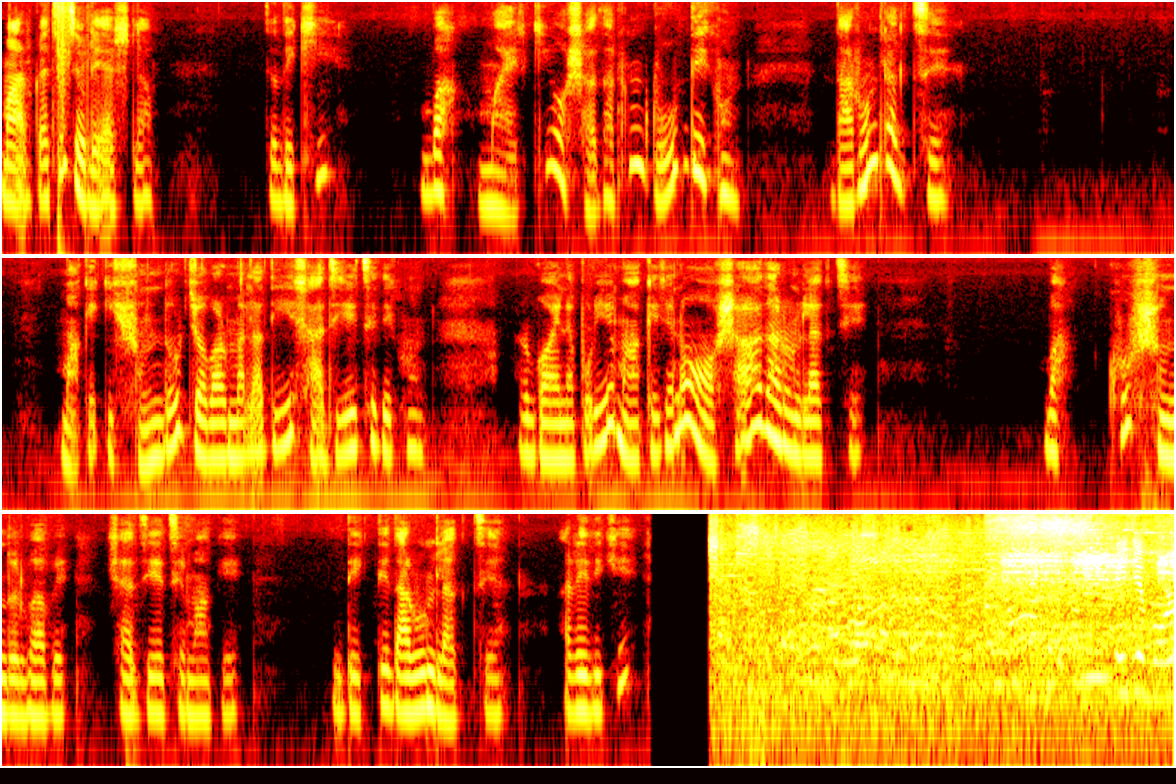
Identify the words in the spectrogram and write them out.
মার কাছে চলে আসলাম। তো দেখি, বাহ, মায়ের কি অসাধারণ রূপ দেখুন। দারুণ লাগছে। মাকে কি সুন্দর জবার মালা দিয়ে সাজিয়েছে দেখুন। আর গয়না পরিয়ে মাকে যেন অসাধারণ লাগছে। বাহ, খুব সুন্দরভাবে সাজিয়েছে মাকে। দেখতে দারুণ লাগছে। আর এদিকে? এই যে বড়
